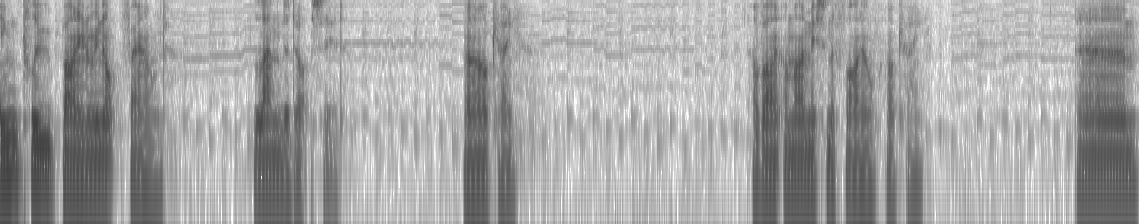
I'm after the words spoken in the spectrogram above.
Include binary not found. Lander.sid. Oh, okay. Have I am I missing a file? Okay. Um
